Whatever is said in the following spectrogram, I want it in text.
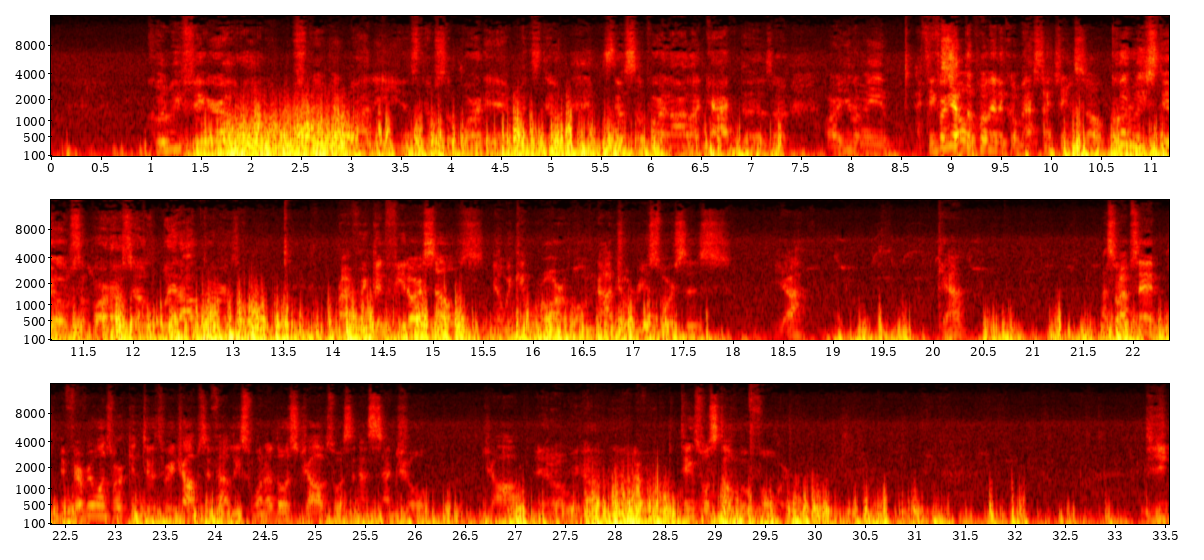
could we figure out how to still make money and still support him and still still support Arla Cactus or, or you know what I mean? I think Forget so. the political message I think so. could we still support ourselves without tourism? Right? If we can feed ourselves and we can grow our own natural resources, yeah, can. That's what I'm saying. If everyone's working two, three jobs, if at least one of those jobs was an essential job, You know, we got. You know, things will still move forward.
